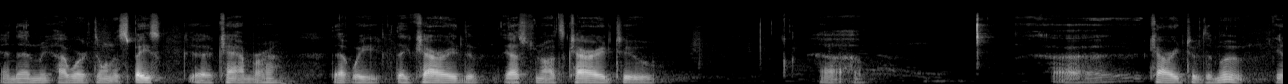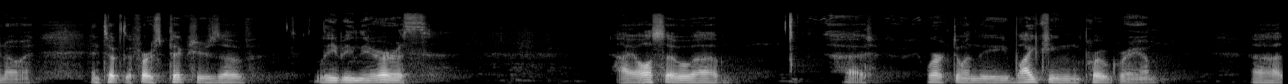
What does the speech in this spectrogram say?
And then we, I worked on a space uh, camera that we they carried the astronauts carried to uh, uh, carried to the moon, you know, and took the first pictures of leaving the Earth. I also uh, uh, worked on the Viking program. Uh,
